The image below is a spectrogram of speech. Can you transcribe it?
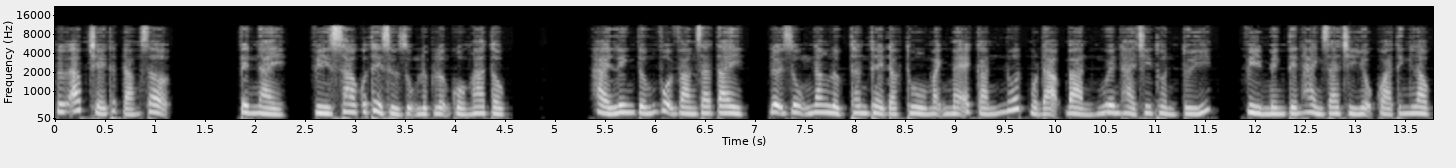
Tư áp chế thật đáng sợ. Tên này, vì sao có thể sử dụng lực lượng của ma tộc? Hải Linh tướng vội vàng ra tay, lợi dụng năng lực thân thể đặc thù mạnh mẽ cắn nuốt một đạo bản nguyên hải chi thuần túy, vì mình tiến hành ra chỉ hiệu quả tinh lọc,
